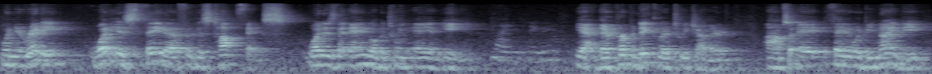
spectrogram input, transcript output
When you're ready, what is theta for this top face? What is the angle between A and E? Ninety degrees. Yeah, they're perpendicular to each other. Um, so a, theta would be 90.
